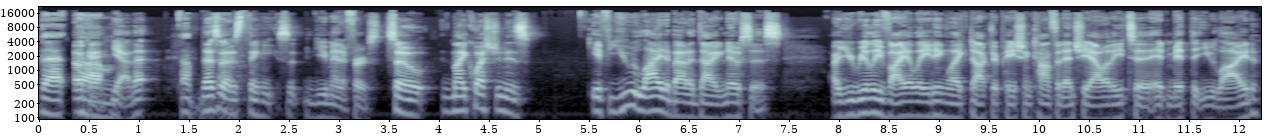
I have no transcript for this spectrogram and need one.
that Okay, um, yeah, that that's what I was thinking. So you meant it first. So my question is, if you lied about a diagnosis, are you really violating like doctor-patient confidentiality to admit that you lied?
